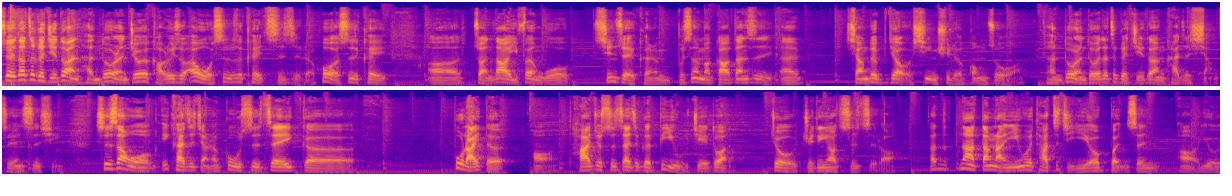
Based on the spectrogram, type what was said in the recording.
所以到这个阶段，很多人就会考虑说：，哎，我是不是可以辞职了，或者是可以呃转到一份我薪水可能不是那么高，但是呃。相对比较有兴趣的工作，很多人都会在这个阶段开始想这件事情。事实上，我一开始讲的故事，这一个布莱德哦，他就是在这个第五阶段就决定要辞职了。那那当然，因为他自己也有本身哦有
